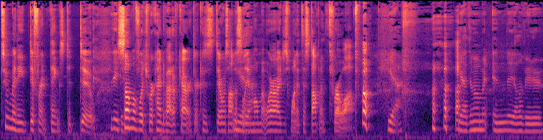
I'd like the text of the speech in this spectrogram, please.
too many different things to do some of which were kind of out of character because there was honestly Yeah. a moment where i just wanted to stop and throw up Yeah. yeah, the moment in the elevator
